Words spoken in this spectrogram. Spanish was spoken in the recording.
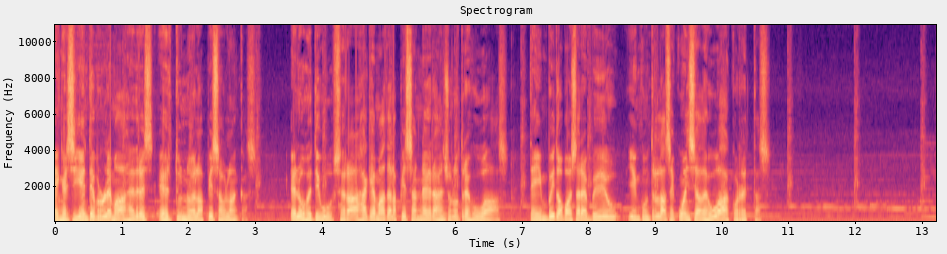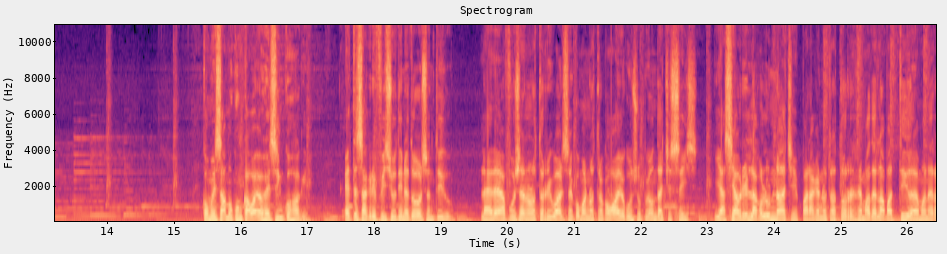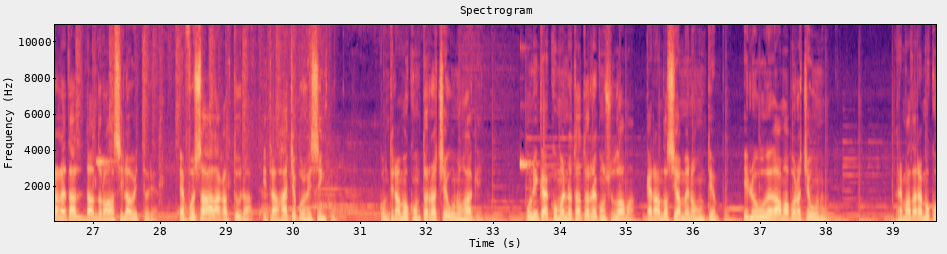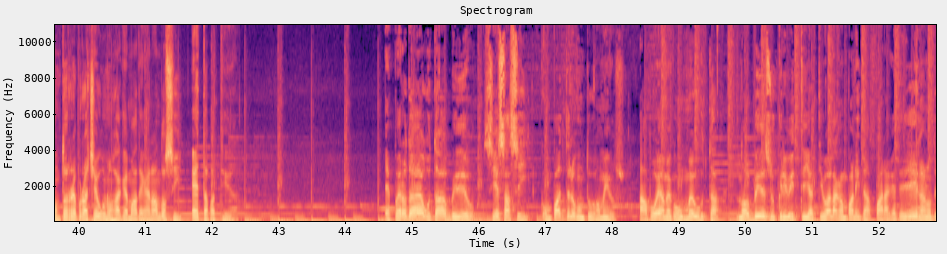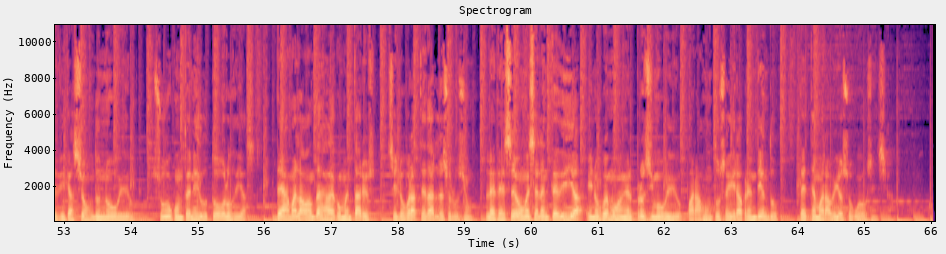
En el siguiente problema de ajedrez es el turno de las piezas blancas. El objetivo será jaque mate las piezas negras en solo tres jugadas. Te invito a pasar el video y encontrar la secuencia de jugadas correctas. Comenzamos con caballo G5 jaque. Este sacrificio tiene todo el sentido. La idea es forzar a nuestro rival se coma nuestro caballo con su peón de H6 y así abrir la columna H para que nuestras torres rematen la partida de manera letal dándonos así la victoria. Es forzada la captura y tras H por G5 continuamos con torre H1 jaque. Única es comer nuestra torre con su dama, ganando así al menos un tiempo. Y luego de dama por H1 remataremos con torre por H1 jaque mate ganando así esta partida. Espero te haya gustado el video. Si es así, compártelo con tus amigos. Apóyame con un me gusta. No olvides suscribirte y activar la campanita para que te llegue la notificación de un nuevo video. Subo contenido todos los días. Déjame en la bandeja de comentarios si lograste darle solución. Les deseo un excelente día y nos vemos en el próximo video para juntos seguir aprendiendo de este maravilloso juego ciencia.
